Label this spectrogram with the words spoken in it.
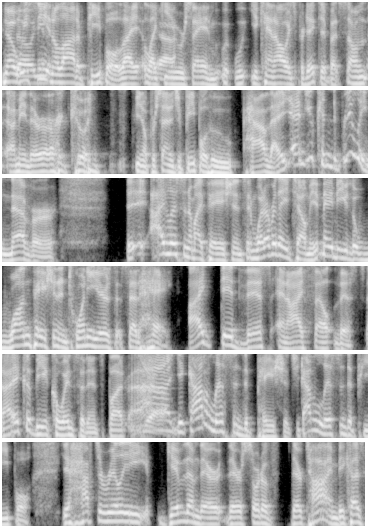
no, so, we see in know, a lot of people, like like yeah. you were saying, w- w- you can't always predict it, but some, I mean, there are a good, you know, percentage of people who have that, and you can really never. I listen to my patients, and whatever they tell me, it may be the one patient in 20 years that said, "Hey, I did this and I felt this. Now, it could be a coincidence, but uh, you got to listen to patients. You got to listen to people. You have to really give them their their sort of their time because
